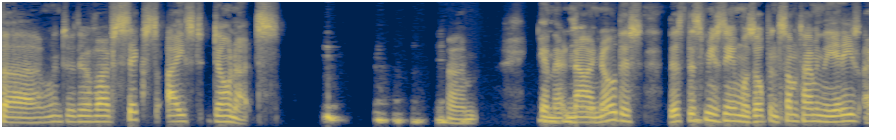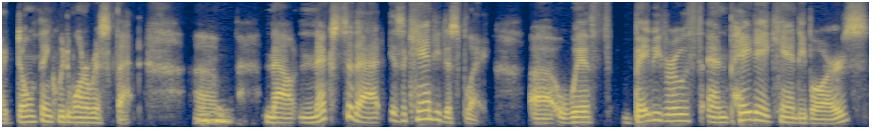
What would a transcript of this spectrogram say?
uh, one, two, three, four, five, six iced donuts. Um, in there. Now I know this this this museum was open sometime in the 80s. I don't think we'd want to risk that. Um, now next to that is a candy display uh, with Baby Ruth and Payday candy bars.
